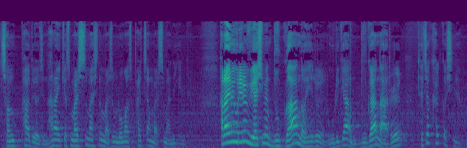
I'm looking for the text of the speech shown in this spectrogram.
전파되어진 하나님께서 말씀하시는 말씀 로마서 8장 말씀 아니겠냐. 하나님이 우리를 위하시면 누가 너희를 우리가 누가 나를 대적할 것이냐고.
